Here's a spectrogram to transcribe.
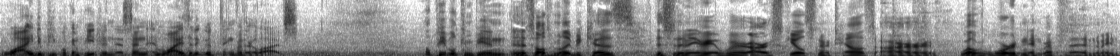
why do people compete in this, and, and why is it a good thing for their lives? Well, people compete in, in this ultimately because this is an area where our skills and our talents are well rewarded and represented. I mean,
